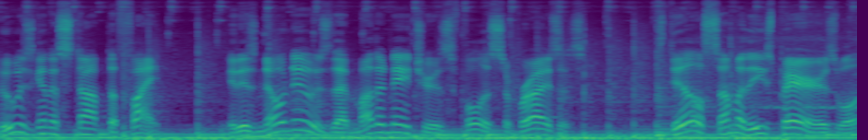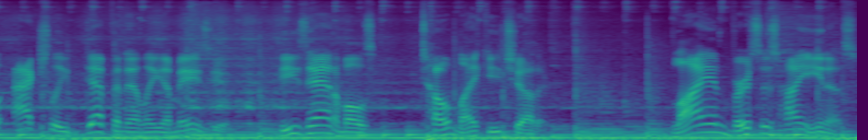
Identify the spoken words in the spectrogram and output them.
who is going to stop the fight? It is no news that Mother Nature is full of surprises. Still, some of these pairs will actually definitely amaze you. These animals don't like each other. Lion versus hyenas.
